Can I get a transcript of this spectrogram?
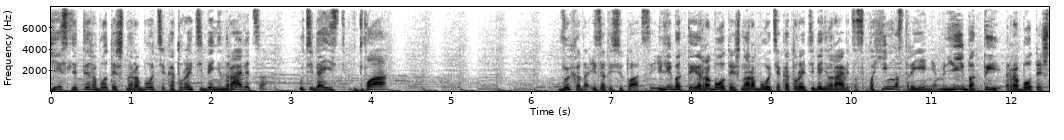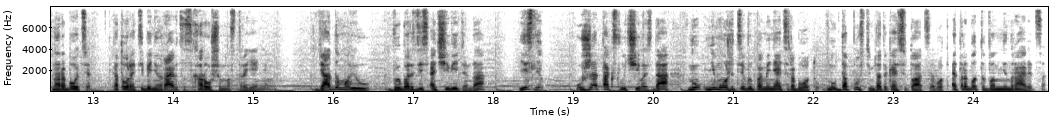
Если ты работаешь на работе, которая тебе не нравится, у тебя есть два выхода из этой ситуации. Либо ты работаешь на работе, которая тебе не нравится, с плохим настроением, либо ты работаешь на работе, которая тебе не нравится, с хорошим настроением. Я думаю, выбор здесь очевиден, да? Если уже так случилось, да, ну не можете вы поменять работу, ну допустим, да, такая ситуация, вот эта работа вам не нравится,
